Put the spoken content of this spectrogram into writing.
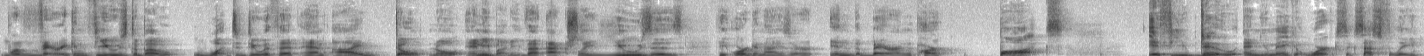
were very confused about what to do with it and I don't know anybody that actually uses the organizer in the Bärenpark box. If you do and you make it work successfully,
